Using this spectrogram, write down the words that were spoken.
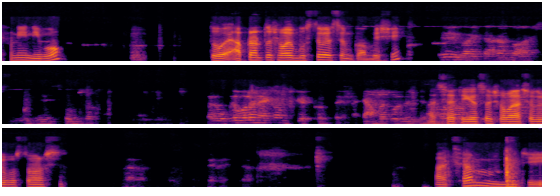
এখনই নিব। তো আপনারা তো সবাই বুঝতে পেরেছেন কম বেশি এই ভাই টাকা তো আসছে স্ক্রিনশট তাহলে ওকে বলেন অ্যাকাউন্ট ক্রিয়েট করতে নাকি আমরা করে দিই আচ্ছা ঠিক আছে সবাই আশা করি বুঝতে পারছেন আচ্ছা জি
